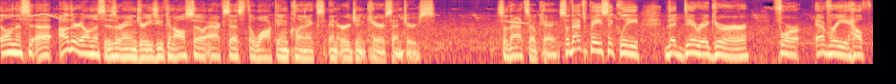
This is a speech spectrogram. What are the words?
illness, uh, other illnesses or injuries, you can also access the walk-in clinics and urgent care centers. So that's okay. So that's basically the de rigueur for every health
